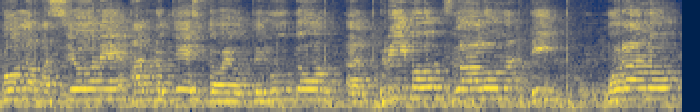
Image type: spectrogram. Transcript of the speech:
con la passione hanno chiesto e ottenuto il primo slalom di Morano.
